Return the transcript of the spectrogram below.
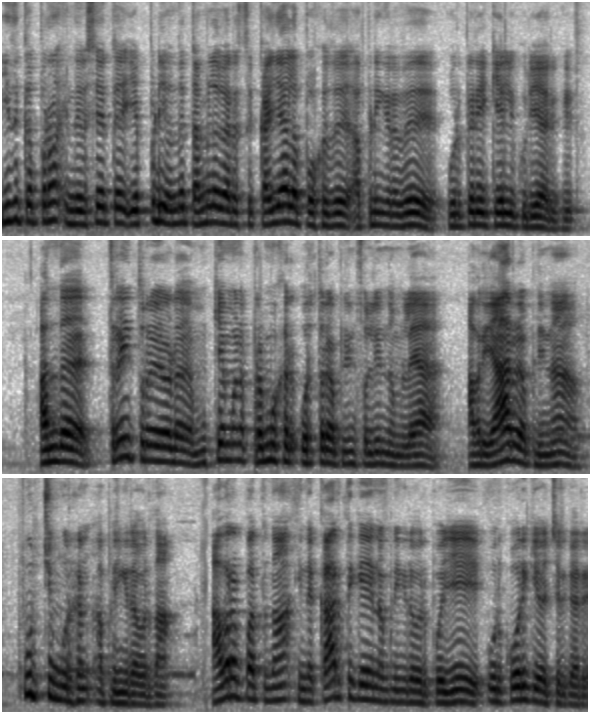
இதுக்கப்புறம் இந்த விஷயத்தை எப்படி வந்து தமிழக அரசு கையாள போகுது அப்படிங்கிறது ஒரு பெரிய கேள்விக்குறியாக இருக்குது அந்த திரைத்துறையோட முக்கியமான பிரமுகர் ஒருத்தர் அப்படின்னு சொல்லியிருந்தோம் இல்லையா? அவர் யார் அப்படின்னா பூச்சி முருகன் அப்படிங்கிறவர் தான். அவரை பார்த்து தான் இந்த கார்த்திகேயன் அப்படிங்கிறவர் போய் ஒரு கோரிக்கை வச்சுருக்காரு.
